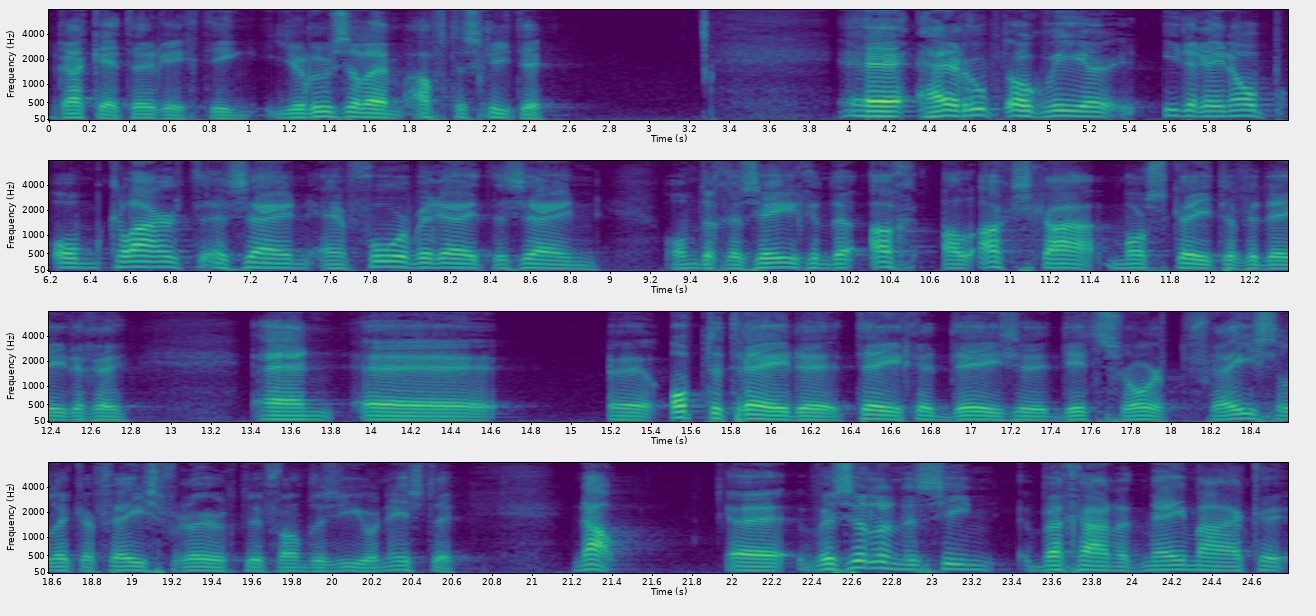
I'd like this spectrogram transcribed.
raketten richting Jeruzalem af te schieten. Uh, hij roept ook weer iedereen op om klaar te zijn en voorbereid te zijn om de gezegende Al-Aqsa-moskee te verdedigen. En uh, op te treden tegen deze, dit soort vreselijke feestvreugde van de Zionisten. Nou, uh, we zullen het zien. We gaan het meemaken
